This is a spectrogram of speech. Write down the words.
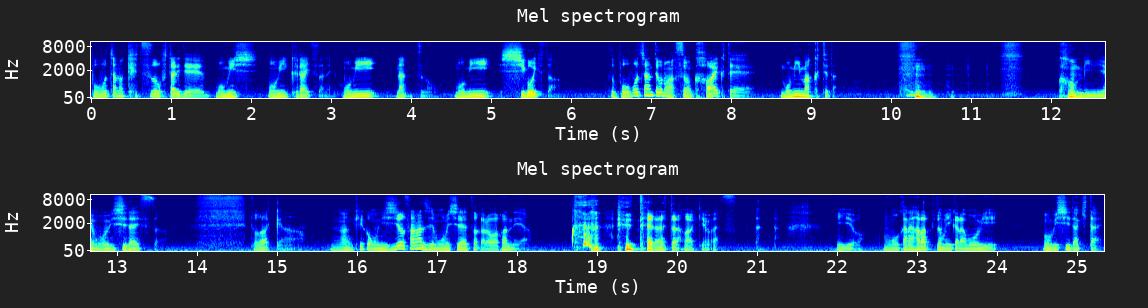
ボボちゃんのケツを二人でもみしもみ砕いてたね。もみなんつうの？もみしごいてた。そうボボちゃんって子のがすごい可愛くてもみまくってた。ね コンビニでもみしだいてさ。どうだっけな。なんか結構もう日常茶飯事でもみしだいてたからわかんねえや。訴えられたら負けます。いいよ。もうお金払っててもいいからもみもみしだきたい。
